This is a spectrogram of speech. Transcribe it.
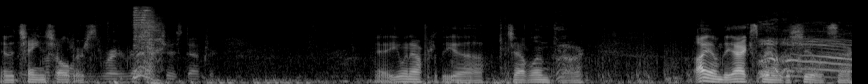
and the chain shoulders. was Right, right, I chased after. Yeah, you went after the uh, javelin thrower. I am the axeman with the shield, sir.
